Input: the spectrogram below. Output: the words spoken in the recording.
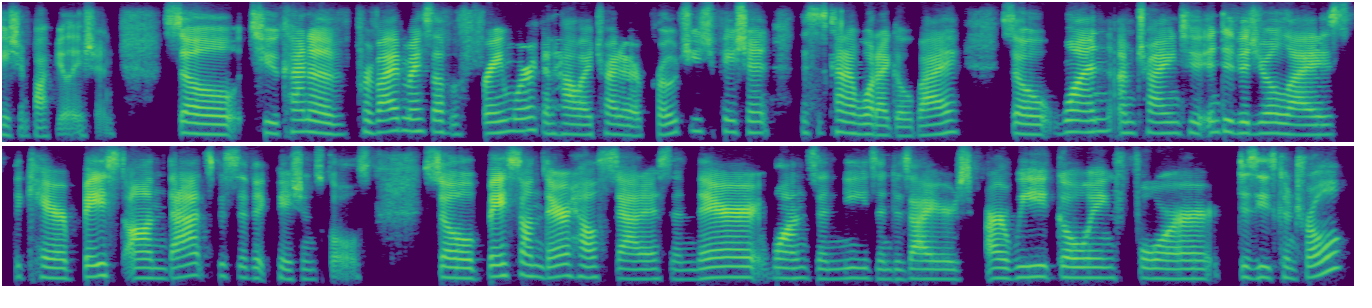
patient population. So to kind of provide myself a framework and how I try to approach each patient, this is kind of what I go by. So one, I'm trying to individualize the care based on that specific patient's goals. So based on their health status and their wants and needs and desires, are we going for disease control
